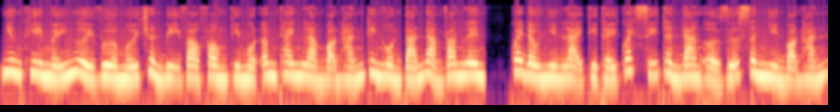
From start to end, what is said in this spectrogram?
Nhưng khi mấy người vừa mới chuẩn bị vào phòng thì một âm thanh làm bọn hắn kinh hồn tán đảm vang lên, quay đầu nhìn lại thì thấy quách sĩ thần đang ở giữa sân nhìn bọn hắn,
